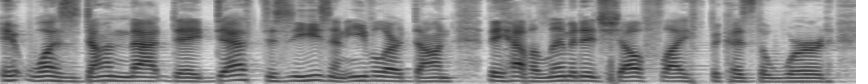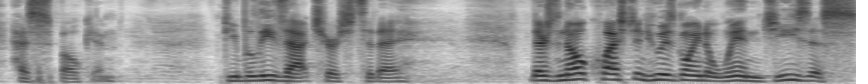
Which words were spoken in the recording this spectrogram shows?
It was done that day. Death, disease, and evil are done. They have a limited shelf life because the word has spoken. Do you believe that, church, today? There's no question who is going to win. Jesus,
